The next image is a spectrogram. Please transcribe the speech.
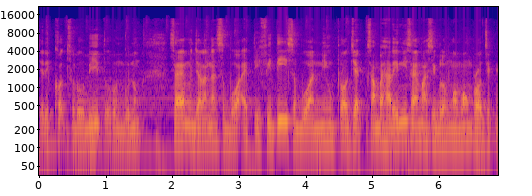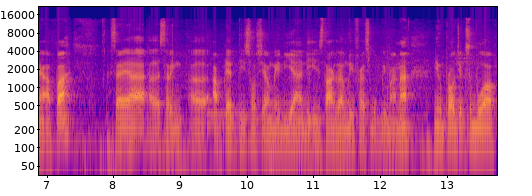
Jadi Coach Rudy turun gunung. Saya menjalankan sebuah activity, sebuah new project. Sampai hari ini saya masih belum ngomong projectnya apa. Saya uh, sering uh, update di sosial media, di Instagram, di Facebook, di mana new project sebuah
